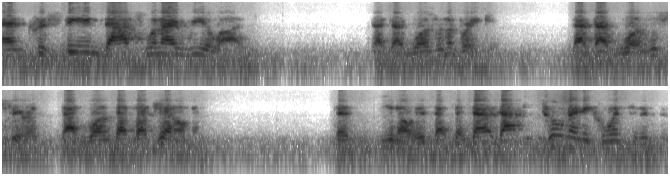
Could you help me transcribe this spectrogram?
And Christine, that's when I realized that that wasn't a break-in. That that was a spirit. That was that that gentleman. That you know, it, that, that that that's too many coincidences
